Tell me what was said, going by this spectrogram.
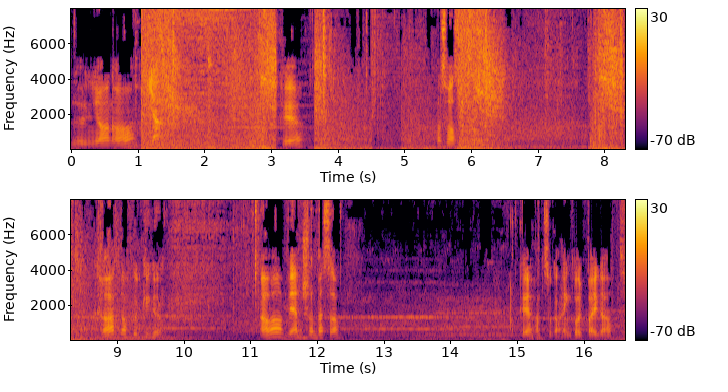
Liliana. Ja, Okay. Was war's? Gerade noch gut gegangen. Aber werden schon besser. Okay, hat sogar ein Gold bei gehabt.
